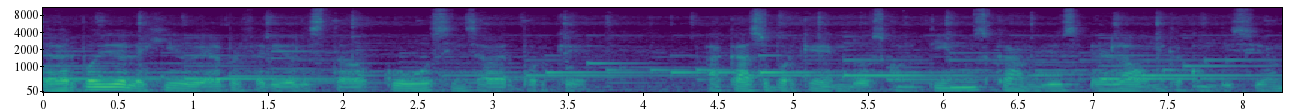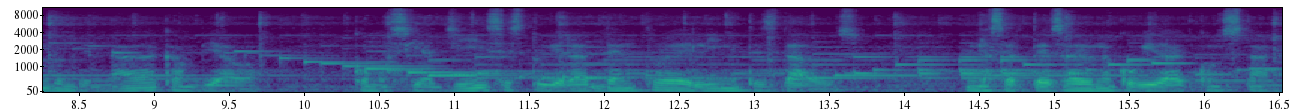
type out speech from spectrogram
De haber podido elegir hubiera preferido el estado cubo sin saber por qué. ¿Acaso porque en los continuos cambios era la única condición donde nada cambiaba, como si allí se estuviera dentro de límites dados, en la certeza de una cuvidad constante,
